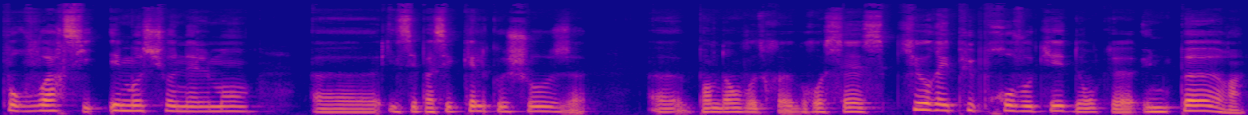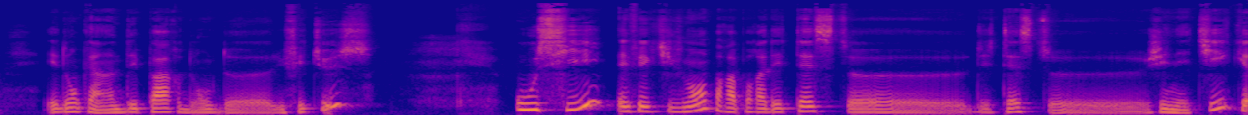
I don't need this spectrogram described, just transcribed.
pour voir si émotionnellement il s'est passé quelque chose pendant votre grossesse qui aurait pu provoquer donc une peur et donc un départ donc du fœtus ou si effectivement par rapport à des tests, euh, des tests euh, génétiques,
